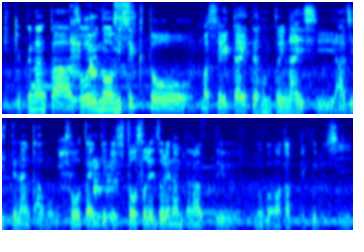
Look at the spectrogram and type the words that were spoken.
結局なんかそういうのを見ていくと、まあ、正解って本当にないし味ってなんかもう相対的に人それぞれなんだなっていうのが分かってくるし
